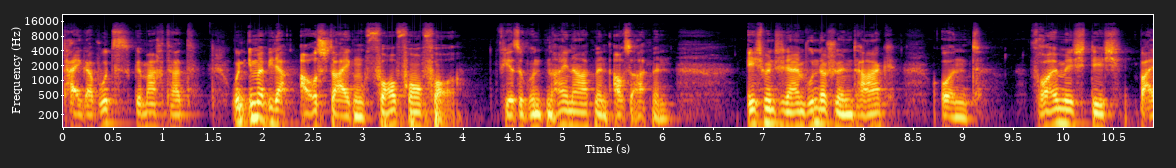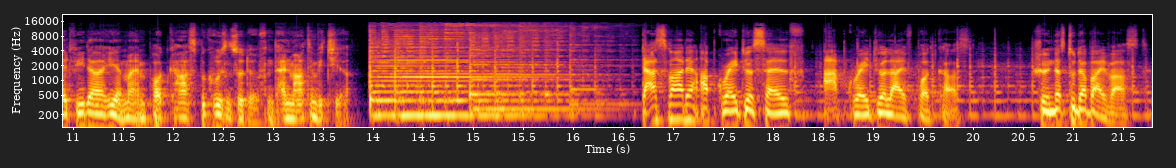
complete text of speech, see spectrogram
Tiger Woods gemacht hat. Und immer wieder aussteigen, vor, vor, vor. Vier Sekunden einatmen, ausatmen ich wünsche dir einen wunderschönen Tag und freue mich, dich bald wieder hier in meinem Podcast begrüßen zu dürfen. Dein Martin Witt hier. Das war der Upgrade Yourself, Upgrade Your Life Podcast. Schön, dass du dabei warst.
